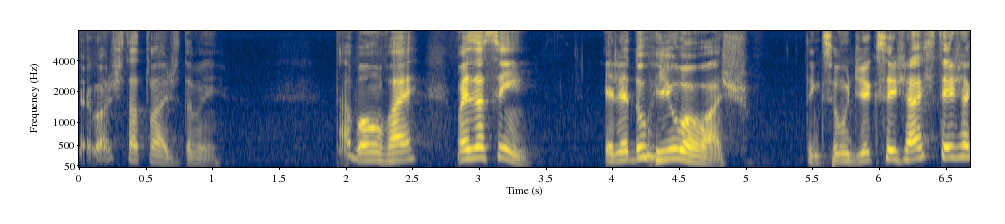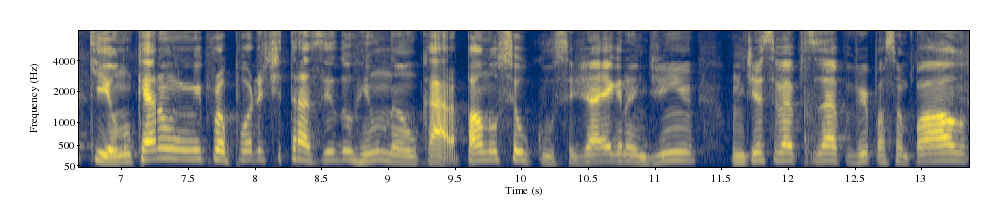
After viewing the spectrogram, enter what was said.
Eu gosto de tatuagem também. Tá bom, vai. Mas assim, ele é do Rio, eu acho. Tem que ser um dia que você já esteja aqui. Eu não quero me propor a te trazer do Rio, não, cara. Pau no seu cu. Você já é grandinho. Um dia você vai precisar vir pra São Paulo.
